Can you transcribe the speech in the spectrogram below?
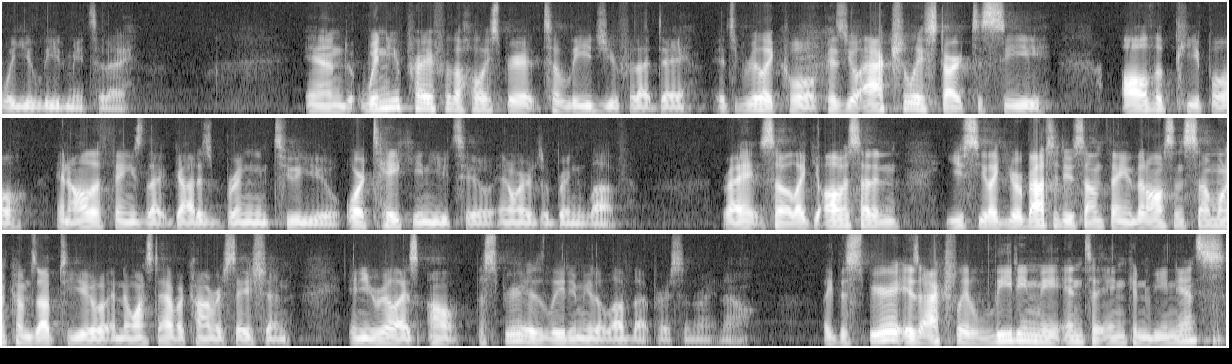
will you lead me today? And when you pray for the Holy Spirit to lead you for that day, it's really cool because you'll actually start to see all the people and all the things that God is bringing to you or taking you to in order to bring love. Right? So, like, all of a sudden, you see, like, you're about to do something, and then all of a sudden, someone comes up to you and wants to have a conversation, and you realize, oh, the Spirit is leading me to love that person right now. Like, the Spirit is actually leading me into inconvenience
